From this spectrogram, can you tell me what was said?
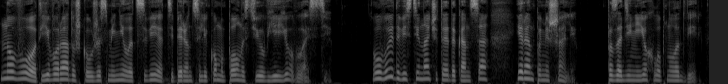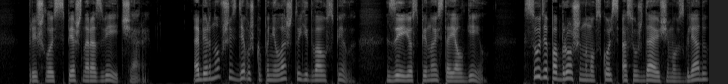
Ну вот, его радужка уже сменила цвет, теперь он целиком и полностью в ее власти. Увы, довести начатое до конца Ирен помешали. Позади нее хлопнула дверь. Пришлось спешно развеять чары. Обернувшись, девушка поняла, что едва успела. За ее спиной стоял Гейл. Судя по брошенному вскользь осуждающему взгляду,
